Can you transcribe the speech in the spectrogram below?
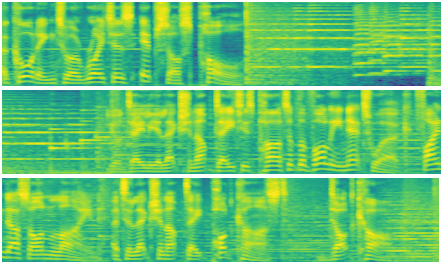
according to a Reuters Ipsos poll. Your daily election update is part of the Volley Network. Find us online at electionupdatepodcast.com.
